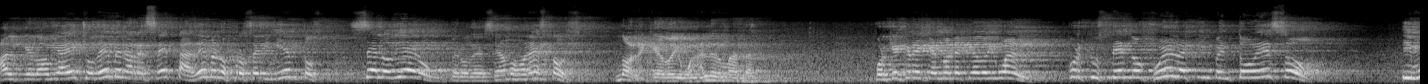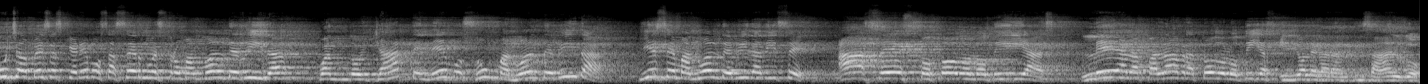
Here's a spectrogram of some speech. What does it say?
al que lo había hecho, deme la receta, deme los procedimientos. Se lo dieron, pero deseamos honestos, no le quedó igual, hermana. ¿Por qué cree que no le quedó igual? Porque usted no fue la que inventó eso. Y muchas veces queremos hacer nuestro manual de vida cuando ya tenemos un manual de vida. Y ese manual de vida dice, haz esto todos los días, lea la palabra todos los días y Dios le garantiza algo,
